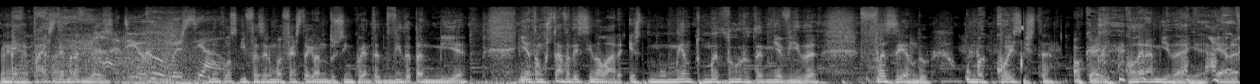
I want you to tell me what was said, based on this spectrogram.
É, pá, isto é maravilhoso. Não Comercial. consegui fazer uma festa grande dos 50 devido à pandemia e então gostava de assinalar este momento maduro da minha vida fazendo uma coisa, ok? Qual era a minha ideia? Era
